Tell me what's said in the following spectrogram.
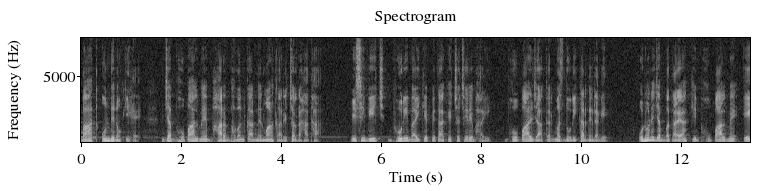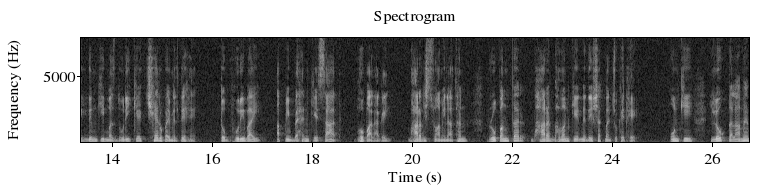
बात उन दिनों की है, जब भोपाल में भारत भवन का निर्माण कार्य चल रहा था। इसी बीच भूरीबाई के पिता के चचेरे भाई भोपाल जाकर मजदूरी करने लगे। उन्होंने जब बताया कि भोपाल में एक दिन की मजदूरी के छह रुपए मिलते हैं तो भूरीबाई अपनी बहन के साथ भोपाल आ गई। भारत स्वामीनाथन रूपंकर भारत भवन के निदेशक बन चुके थे। उनकी लोक कला में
